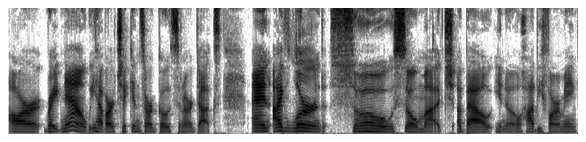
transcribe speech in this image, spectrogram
our right now we have our chickens, our goats and our ducks. And I've learned so, so much about, you know, hobby farming.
